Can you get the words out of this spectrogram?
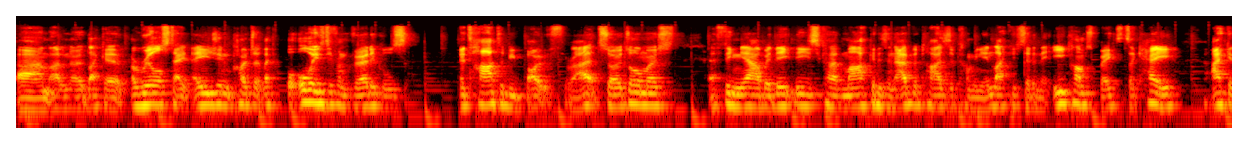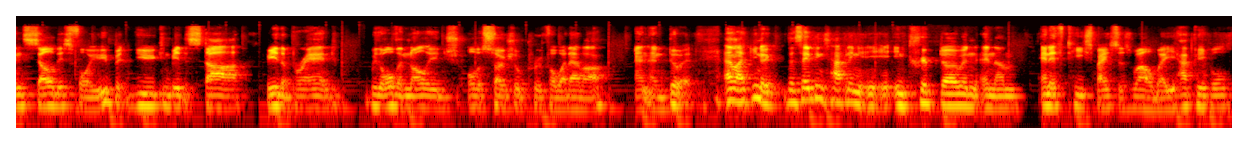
um, I don't know, like a, a real estate agent, coach, like all these different verticals. It's hard to be both, right? So it's almost a thing now where they, these kind of marketers and advertisers are coming in, like you said, in the e-com space. It's like, hey, I can sell this for you, but you can be the star, be the brand with all the knowledge, all the social proof or whatever, and, and do it. And like, you know, the same thing's happening in, in crypto and, and um, NFT space as well, where you have people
